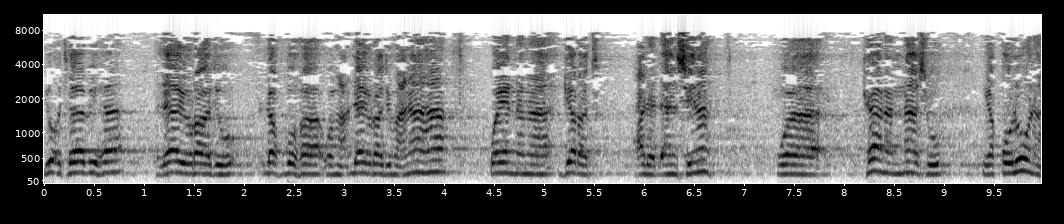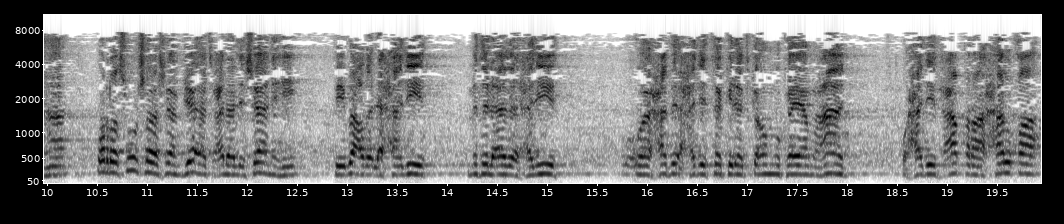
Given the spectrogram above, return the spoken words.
يؤتى بها لا يراد لفظها ولا يراد معناها وإنما جرت على الألسنة وكان الناس يقولونها والرسول صلى الله عليه وسلم جاءت على لسانه في بعض الأحاديث مثل هذا الحديث وحديث ثكلتك أمك يا معاذ وحديث عقرة حلقة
